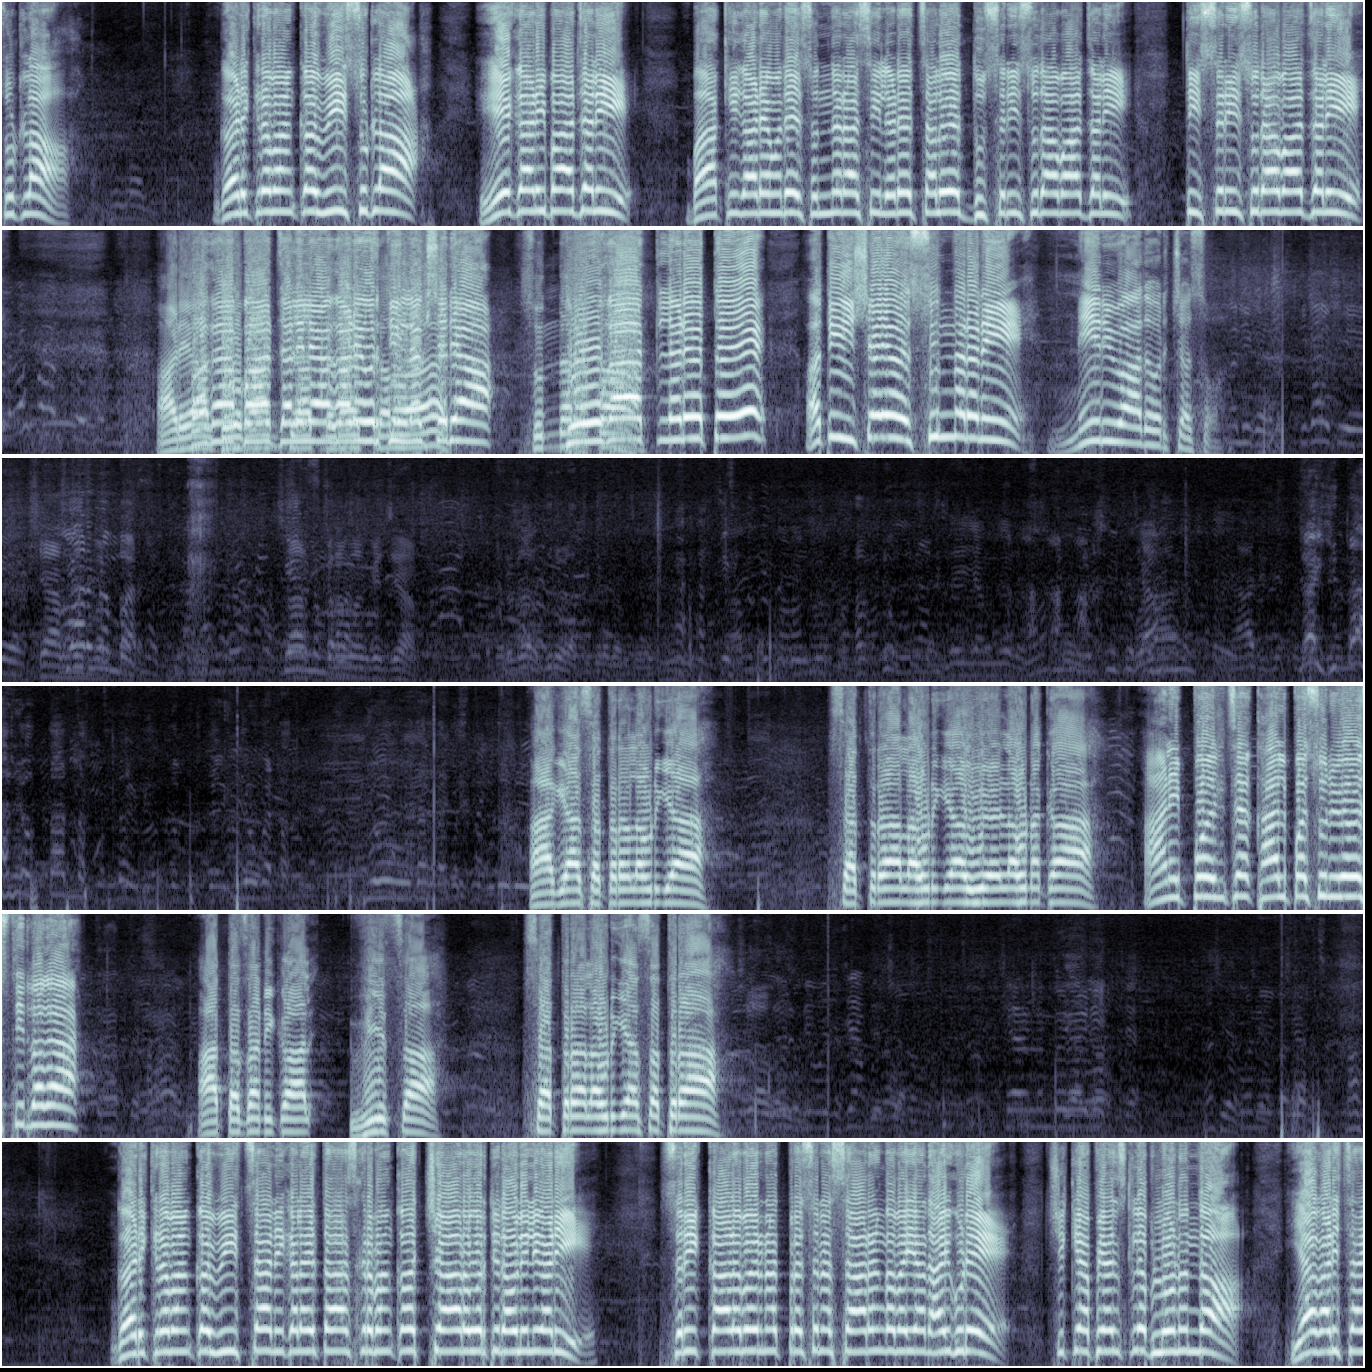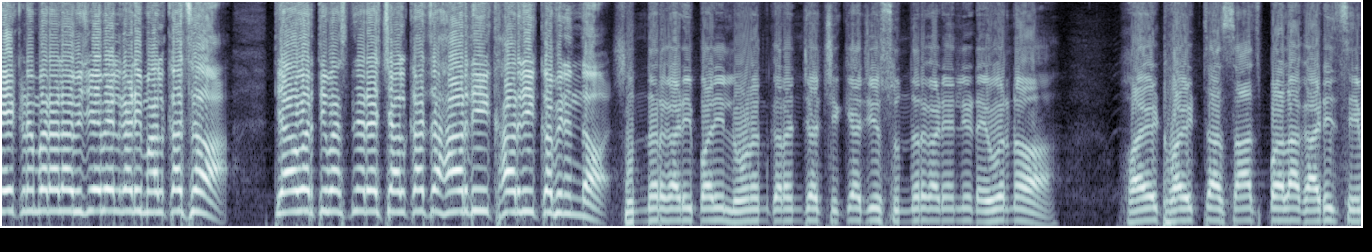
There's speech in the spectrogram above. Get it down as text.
सुटला. गाडी क्रमांक वीस सुटला. एक गाडी बाद झाली. बाकी गाड्यामध्ये सुंदर अशी लढत चालू आहे. दुसरी सुद्धा बाद झाली. तिसरी सुद्धा बाद झाली. बघा बाद झालेल्या गाड्यावरती. लक्ष द्या. दोघात लढत आहे. अतिशय सुंदर आणि निर्विवाद वर्चस्व. हा घ्या सतरा लावून घ्या. सतरा लावून घ्या वेळ लावू नका. आणि पंच खालपासून व्यवस्थित बघा. आताचा निकाल वीस चा सतरा लावून घ्या सतरा. गाडी क्रमांक वीस चा निकाल आहे. तास क्रमांक चार वरती धावलेली गाडी. श्री काळभैरनाथ प्रसन्न सारंगभैया धायगुडे. चिक्या फॅन्स क्लब लोणंदा. या गाडीचा एक नंबर आला विजय बैलगाडी मालकाचा. त्यावरती बसणाऱ्या चालकाचा हार्दिक हार्दिक अभिनंदन. सुंदर गाडी पाली लोणंदकरांच्या चिक्याची सुंदर गाडी आणली ड्रायव्हरनं. व्हाईट व्हाईटचा साच पाला गाडी सेमी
